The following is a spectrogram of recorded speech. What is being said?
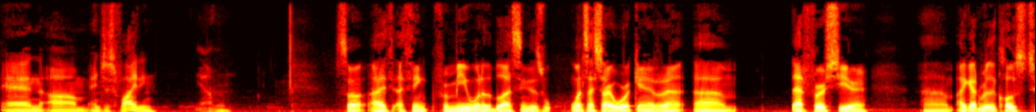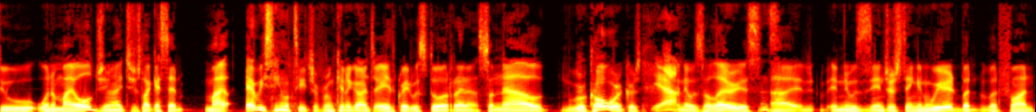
and um and just fighting So I, I think for me, one of the blessings is once I started working at Herrera, um, that first year, um, I got really close to one of my old junior high teachers. Like I said, my every single teacher from kindergarten to eighth grade was still Herrera. So now we're coworkers. Yeah. and it was hilarious, uh, and, and it was interesting and weird, but but fun.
